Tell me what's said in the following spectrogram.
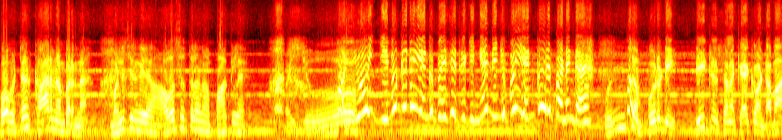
போகட்டும் கார் நம்பர் என்ன? மன்னிச்சிருங்க அவசரத்துல நான் பார்க்கல. ஐயோ. ஐயோ இவகிட்ட எங்க பேசிட்டு இருக்கீங்க? நீங்க போய் என்கொயரி பண்ணுங்க. கொஞ்சம் பொருடி டீட்டெயில்ஸ் எல்லாம் கேட்க வேண்டாமா?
